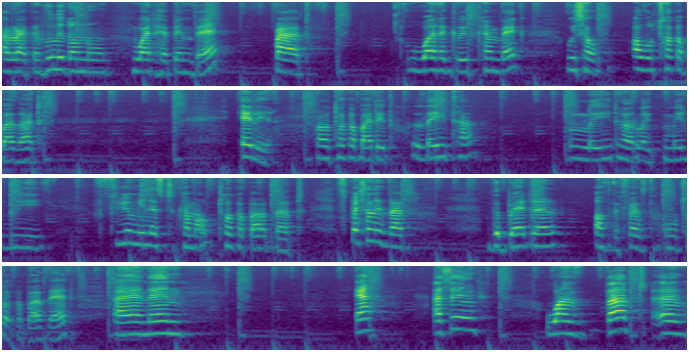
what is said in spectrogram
I like I really don't know what happened there. But what a great comeback, which I'll, I will talk about that earlier. I'll talk about it later. Later, like maybe few minutes to come, I'll talk about that especially that the battle of the first we'll talk about that and then yeah i think once that uh,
